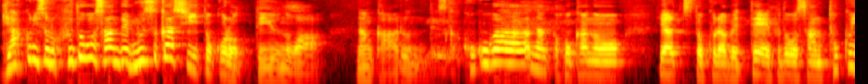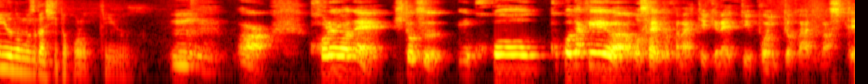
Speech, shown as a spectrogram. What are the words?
逆にその不動産で難しいところっていうのは、なんかあるんですか、うん、ここがなんか他のやつと比べて不動産特有の難しいところっていう。うん。あこれはね、一つ、もうここ、ここだけは押さえとかないといけないっていうポイントがありまして。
